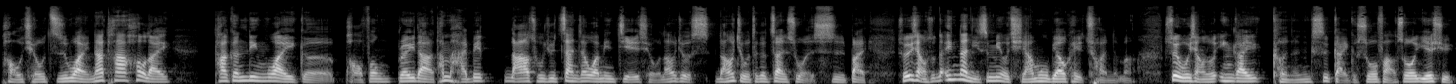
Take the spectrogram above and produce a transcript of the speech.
跑球之外，那他后来。他跟另外一个跑锋 Breida 他们还被拉出去站在外面接球，然后就然后就这个战术很失败，所以想说，那诶，那你是没有其他目标可以传的嘛？所以我想说，应该可能是改个说法，说也许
